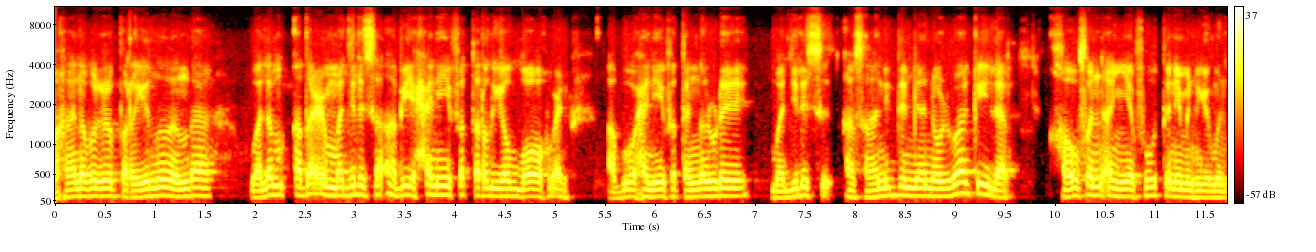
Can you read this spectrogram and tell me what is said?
മഹാനവകൾ പറയുന്നത് എന്താ? വലം അത മജ്ലിസ് അബി ഹനീഫ റളിയല്ലാഹു അൻഹു. അബൂ ഹനീഫ തങ്ങളുടെ മജ്ലിസ് ആ സാന്നിധ്യം ഞാൻ ഒഴിവാക്കിയില്ല. ഹൗഫൻ അയ്യഫൂത്തനിമിൻ ഹ്യൂമൻ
